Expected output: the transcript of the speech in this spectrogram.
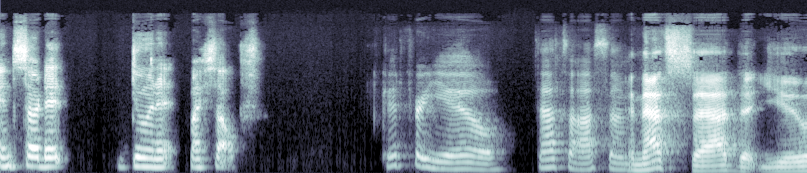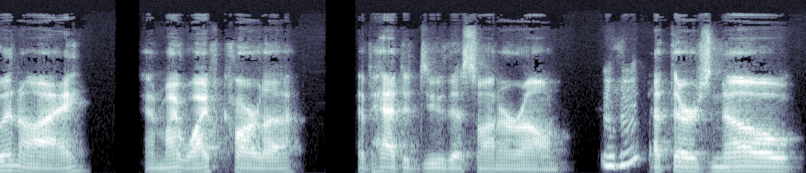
and started doing it myself. Good for you. That's awesome. And that's sad that you and I and my wife Carla have had to do this on our own. Mhm. That there's no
